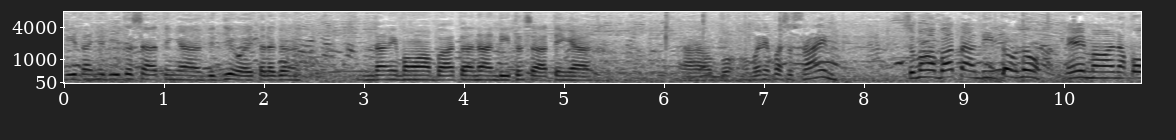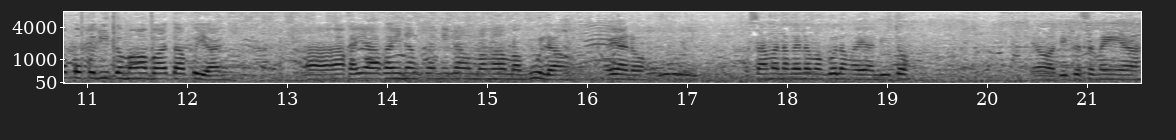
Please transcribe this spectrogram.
kita nyo dito sa ating ah, video ay talagang ang dami pang mga bata na andito sa ating uh, uh, Bonifacio Shrine. So mga bata andito no? Eh mga nakopo po dito mga bata po yan. Uh, akay-akay ng kanilang mga magulang. Ayan no kasama na kayo ng magulang ayan dito. Ayan, dito sa may ah,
